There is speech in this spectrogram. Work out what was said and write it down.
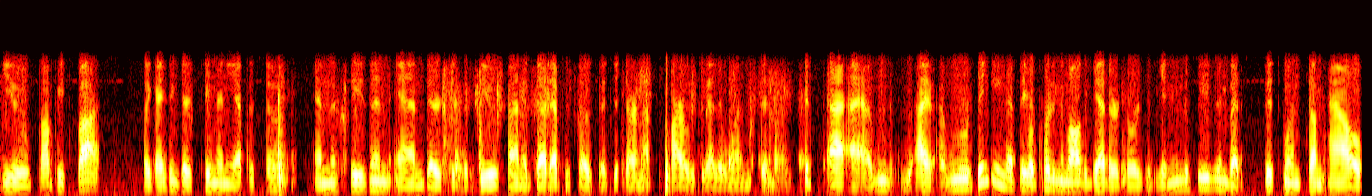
few bumpy spots. Like I think there's too many episodes in this season, and there's just a few kind of dud episodes that just aren't up to par with the other ones. And it's, I, I, I, we were thinking that they were putting them all together towards the beginning of the season, but this one somehow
